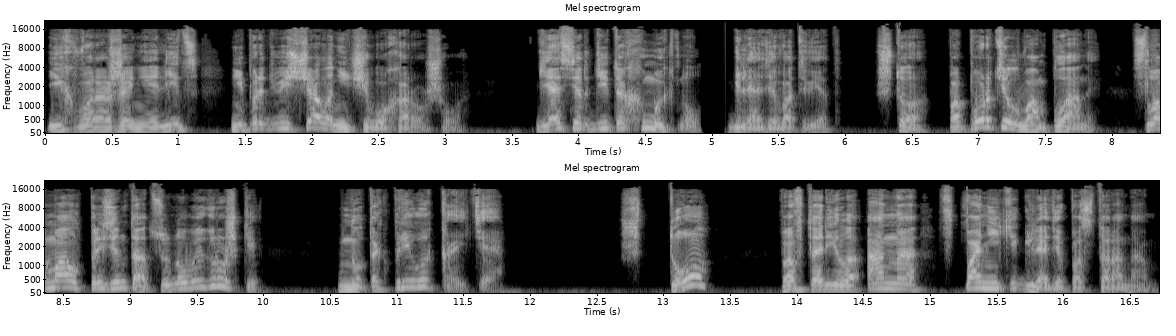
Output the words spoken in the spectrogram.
Их выражение лиц не предвещало ничего хорошего. Я сердито хмыкнул, глядя в ответ. «Что, попортил вам планы? Сломал презентацию новой игрушки? Ну так привыкайте». «Что?» — повторила Анна в панике, глядя по сторонам.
